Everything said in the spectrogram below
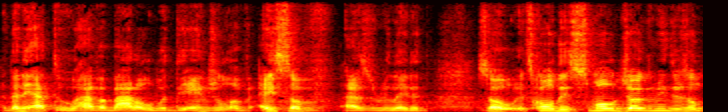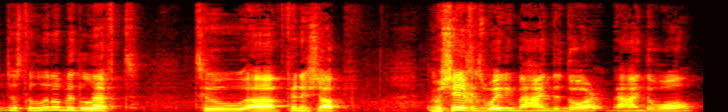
and then he had to have a battle with the angel of Esav as related. So it's called these small jugs. I mean, there's a, just a little bit left to uh, finish up. Mashiach is waiting behind the door, behind the wall,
